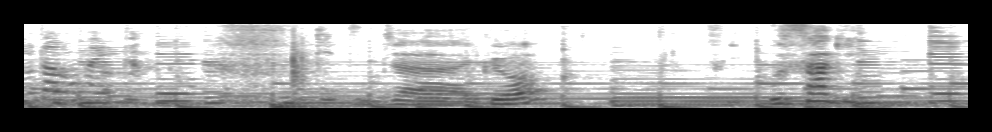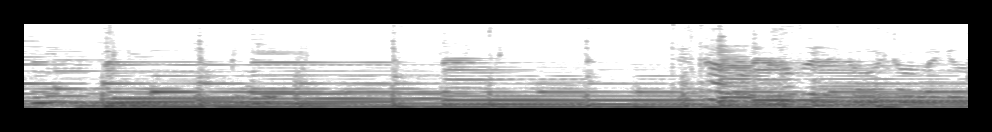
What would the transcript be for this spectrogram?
ん多分入った。じゃあ行くよ。次ウサギ。一匹。で多分数える人多いと思うんだけど。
